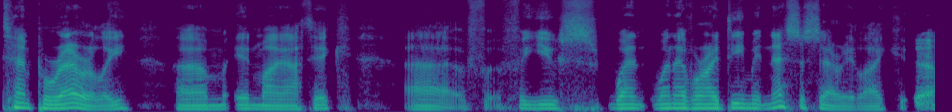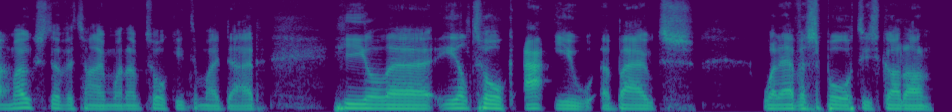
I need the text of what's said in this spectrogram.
temporarily um, in my attic uh, for, for use when whenever I deem it necessary. Like Yeah. most of the time when I'm talking to my dad, he'll uh, he'll talk at you about whatever sport he's got on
